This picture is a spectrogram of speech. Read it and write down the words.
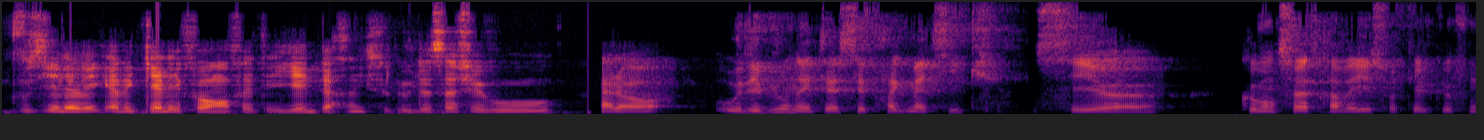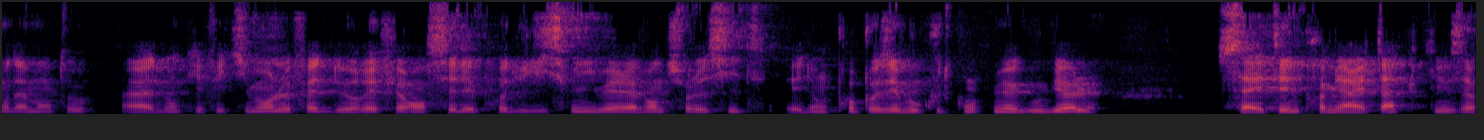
vous y allez avec, quel effort en fait? Il y a une personne qui s'occupe de ça chez vous? Alors, au début, on a été assez pragmatique. C'est euh, commencer à travailler sur quelques fondamentaux. Euh, donc, effectivement, le fait de référencer les produits disponibles à la vente sur le site et donc proposer beaucoup de contenu à Google, ça a été une première étape qui nous a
